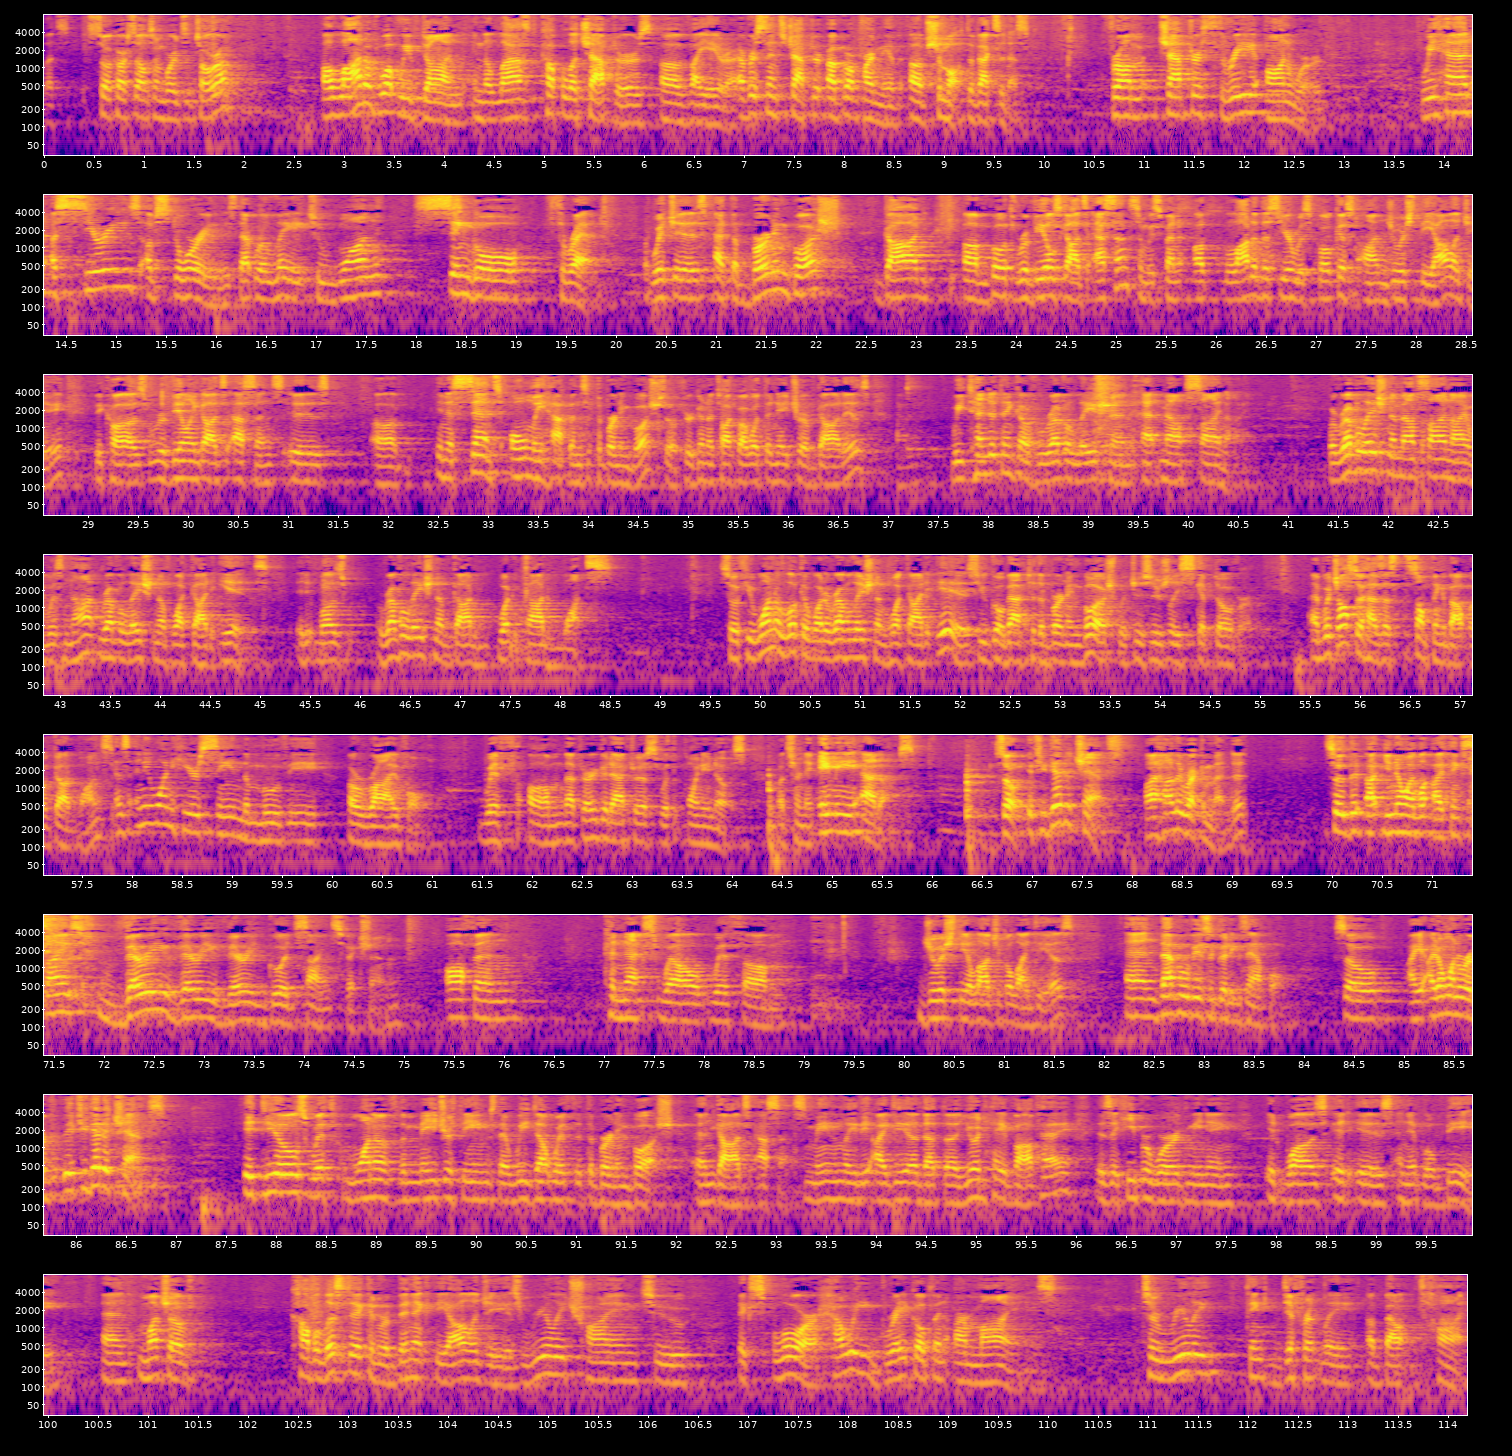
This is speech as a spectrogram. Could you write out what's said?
Let's soak ourselves in words of Torah. A lot of what we've done in the last couple of chapters of Vayera, ever since chapter, uh, pardon me, of, of Shemot, of Exodus, from chapter 3 onward, we had a series of stories that relate to one single thread, which is at the burning bush, God um, both reveals God's essence, and we spent a, lot of this year was focused on Jewish theology because revealing God's essence is, uh, in a sense, only happens at the burning bush. So if you're going to talk about what the nature of God is, we tend to think of revelation at Mount Sinai. But revelation at Mount Sinai was not revelation of what God is. It was revelation of God, what God wants. So if you want to look at what a revelation of what God is, you go back to the burning bush, which is usually skipped over, and which also has a, something about what God wants. Has anyone here seen the movie Arrival with um, that very good actress with the pointy nose? What's her name? Amy Adams. So if you get a chance, I highly recommend it. So, the, uh, you know, I, I think science, very, very, very good science fiction, often connects well with. Um, Jewish theological ideas. And that movie is a good example. So I, I don't want to, rev- if you get a chance, it deals with one of the major themes that we dealt with at the burning bush and God's essence, mainly the idea that the Yud He Vav He is a Hebrew word meaning it was, it is, and it will be. And much of Kabbalistic and rabbinic theology is really trying to explore how we break open our minds to really think differently about time.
